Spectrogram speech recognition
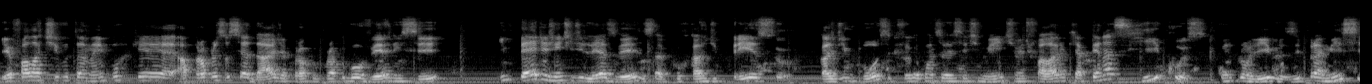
E eu falo ativo também porque a própria sociedade, a própria, o próprio governo em si, impede a gente de ler às vezes, sabe, por causa de preço, por causa de imposto, que foi o que aconteceu recentemente, onde falaram que apenas ricos compram livros. E para mim isso,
